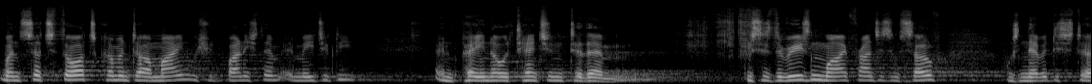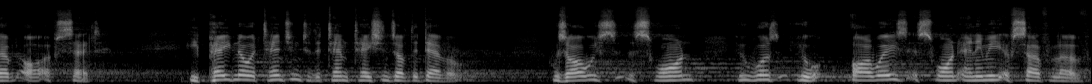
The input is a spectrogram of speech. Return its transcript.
When such thoughts come into our mind, we should banish them immediately and pay no attention to them. This is the reason why Francis himself was never disturbed or upset. He paid no attention to the temptations of the devil, was always the swan who was who always a sworn enemy of self-love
